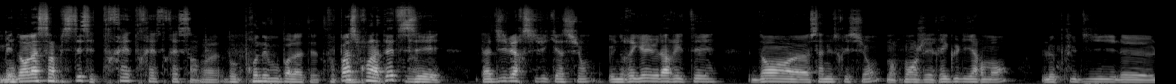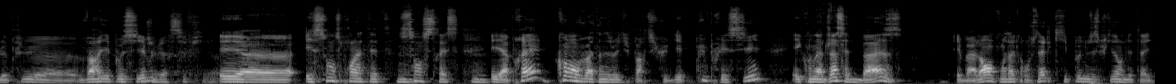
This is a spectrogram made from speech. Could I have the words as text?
mais Donc- dans la simplicité c'est très très très simple Ouais, donc prenez-vous pas la tête. faut pas se prendre la tête, c'est la diversification, une régularité dans euh, sa nutrition, donc manger régulièrement, le plus, dit, le, le plus euh, varié possible, ouais. et, euh, et sans se prendre la tête, Mm. sans stress. Mm. Et après, quand on veut atteindre des objectifs particuliers plus précis, et qu'on a déjà cette base, et bah là on contacte un professionnel qui peut nous expliquer dans le détail.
